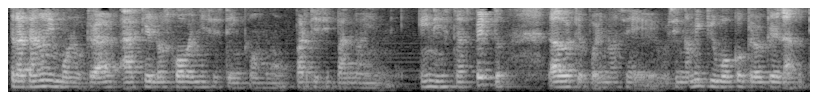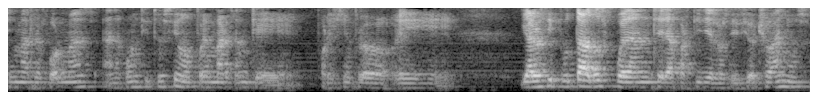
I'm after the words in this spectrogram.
tratando de involucrar a que los jóvenes estén como participando en, en este aspecto, dado que pues no sé, si no me equivoco, creo que las últimas reformas a la constitución pues marcan que, por ejemplo, eh, ya los diputados puedan ser a partir de los 18 años,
